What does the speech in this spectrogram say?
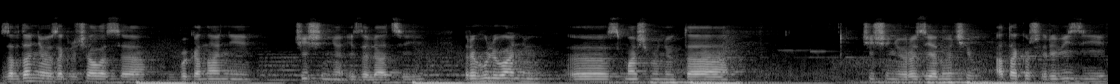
Завдання заключалося в виконанні чищення ізоляції, регулюванню е, смачуванню та чищенню роз'єднувачів, а також ревізії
